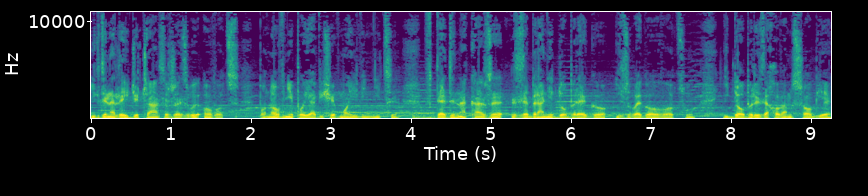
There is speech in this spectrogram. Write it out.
I gdy nadejdzie czas, że zły owoc ponownie pojawi się w mojej winnicy, wtedy nakażę zebranie dobrego i złego owocu i dobry zachowam sobie,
